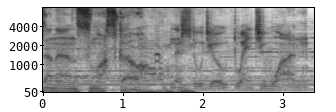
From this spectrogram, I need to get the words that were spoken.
Резонанс Москва на студию 21.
